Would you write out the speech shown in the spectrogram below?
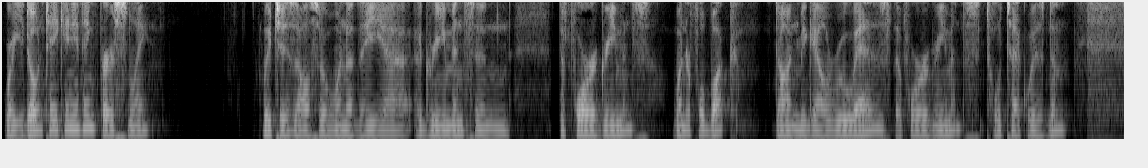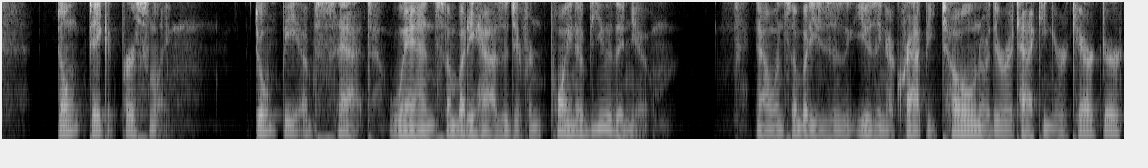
where you don't take anything personally, which is also one of the uh, agreements in the Four Agreements, wonderful book. Don Miguel Ruiz, The Four Agreements, Toltec Wisdom. Don't take it personally. Don't be upset when somebody has a different point of view than you. Now, when somebody's using a crappy tone or they're attacking your character,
